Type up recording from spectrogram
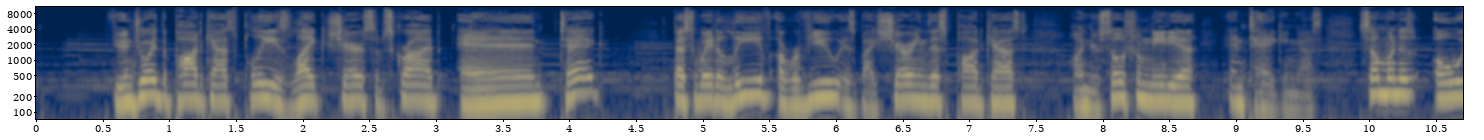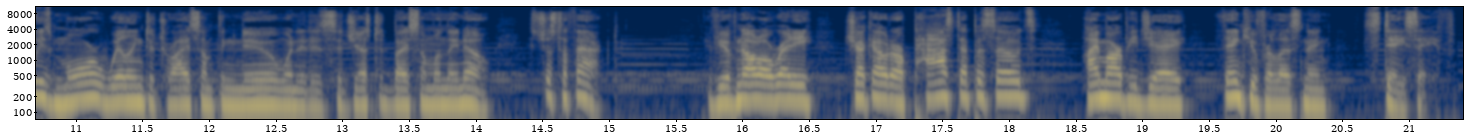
If you enjoyed the podcast, please like, share, subscribe, and tag. Best way to leave a review is by sharing this podcast on your social media and tagging us. Someone is always more willing to try something new when it is suggested by someone they know. It's just a fact. If you have not already, check out our past episodes. I'm RPJ. Thank you for listening. Stay safe.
